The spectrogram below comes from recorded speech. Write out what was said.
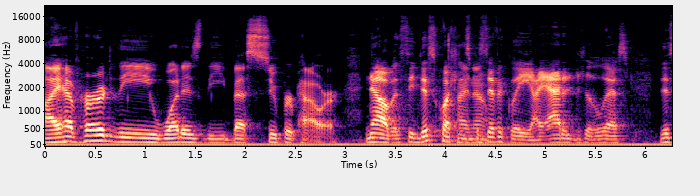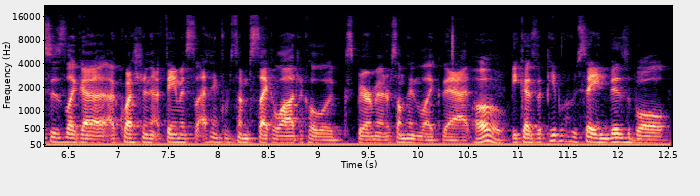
I have heard the what is the best superpower? No, but see, this question I specifically, I added to the list. This is like a, a question that famous, I think, from some psychological experiment or something like that. Oh. Because the people who say invisible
